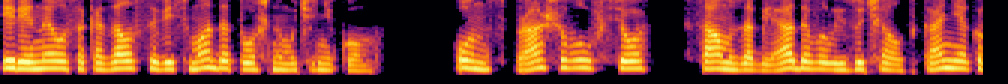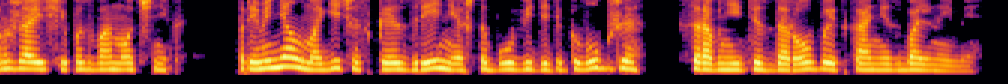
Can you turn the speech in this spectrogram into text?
Иринеус оказался весьма дотошным учеником. Он спрашивал все, сам заглядывал, изучал ткани, окружающие позвоночник, применял магическое зрение, чтобы увидеть глубже, сравнить здоровые ткани с больными.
